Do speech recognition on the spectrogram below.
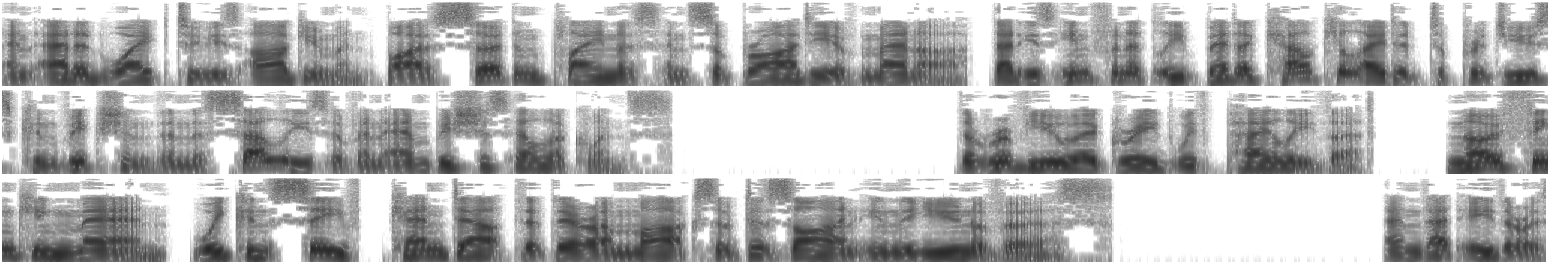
and added weight to his argument by a certain plainness and sobriety of manner, that is infinitely better calculated to produce conviction than the sallies of an ambitious eloquence. The review agreed with Paley that no thinking man, we conceive, can doubt that there are marks of design in the universe. and that either a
